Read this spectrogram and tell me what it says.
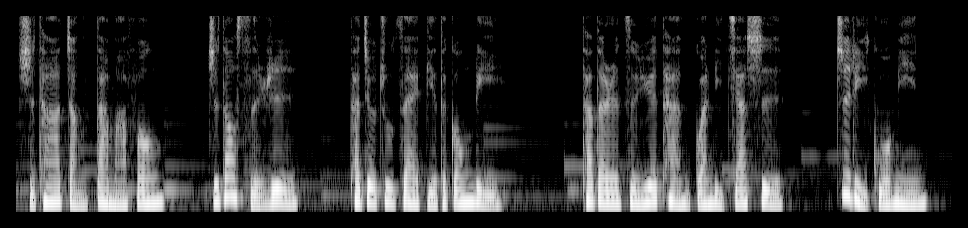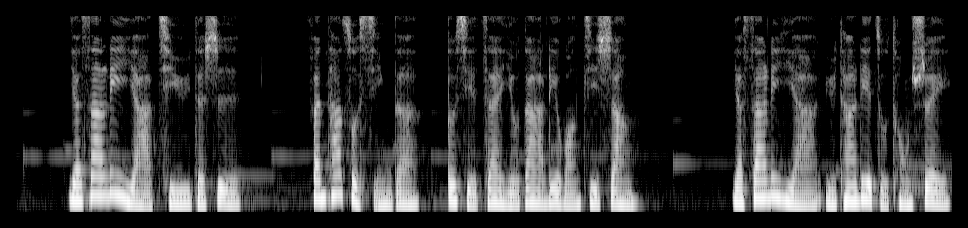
使他长大麻风，直到死日，他就住在别的宫里。他的儿子约坦管理家事，治理国民。亚撒利雅其余的事，凡他所行的，都写在犹大列王记上。亚撒利雅与他列祖同睡，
